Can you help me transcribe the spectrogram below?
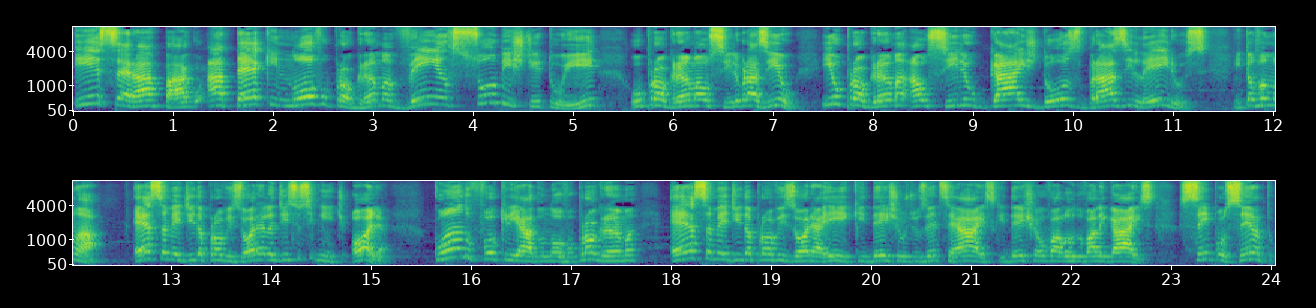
e será pago até que novo programa venha substituir o programa Auxílio Brasil e o programa Auxílio Gás dos Brasileiros. Então vamos lá. Essa medida provisória ela disse o seguinte: olha, quando for criado um novo programa, essa medida provisória aí, que deixa os 200 reais, que deixa o valor do Vale Gás 100%,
